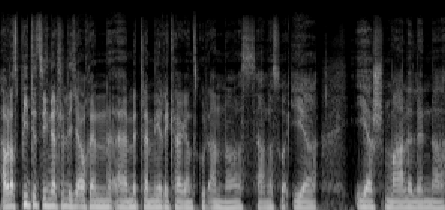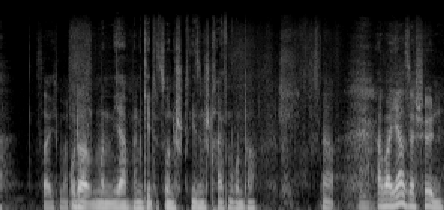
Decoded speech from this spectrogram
Aber das bietet sich natürlich auch in äh, Mittelamerika ganz gut an. Ne? Das ist ja alles so eher, eher schmale Länder, sag ich mal. Oder man, ja, man geht jetzt so einen Riesenstreifen runter. Ja. Aber ja, sehr schön.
